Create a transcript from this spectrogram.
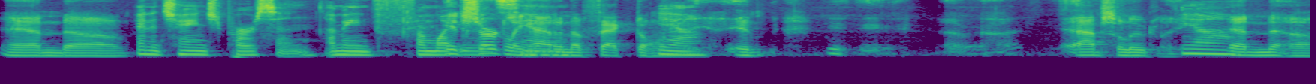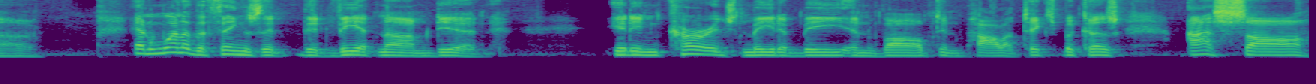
And uh, And a changed person. I mean, from what it certainly had, had an effect on Yeah. me. It, uh, absolutely. Yeah. And uh, and one of the things that that Vietnam did, it encouraged me to be involved in politics because I saw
